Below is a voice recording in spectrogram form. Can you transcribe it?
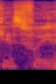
kiss for you.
